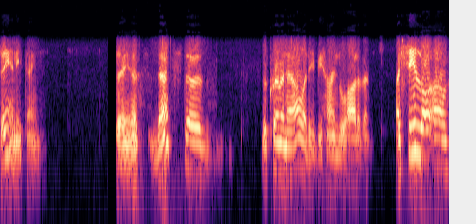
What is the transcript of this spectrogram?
say anything. Say that's that's the the criminality behind a lot of it. I see Lo-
